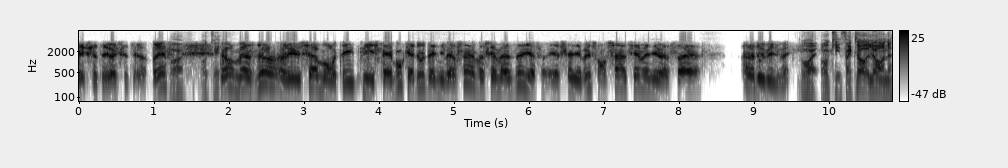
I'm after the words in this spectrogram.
etc., euh, etc. Bref. Donc Mazda a réussi à monter, puis c'était un beau cadeau d'anniversaire parce que Mazda il a, il a célébré son centième anniversaire en 2020. Oui, OK. Fait que là, là on a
